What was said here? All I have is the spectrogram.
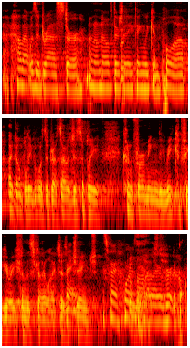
how that was addressed, or I don't know if there's anything we can pull up. I don't believe it was addressed. I was just simply confirming the reconfiguration of the skylights as a change As far as horizontal or vertical.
